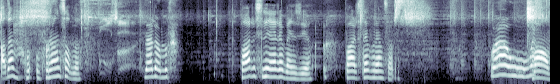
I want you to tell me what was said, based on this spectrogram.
Adam Fransalı. Nerede anladın? Parislilere benziyor. Paris'te Fransalı. Wow. Bam.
